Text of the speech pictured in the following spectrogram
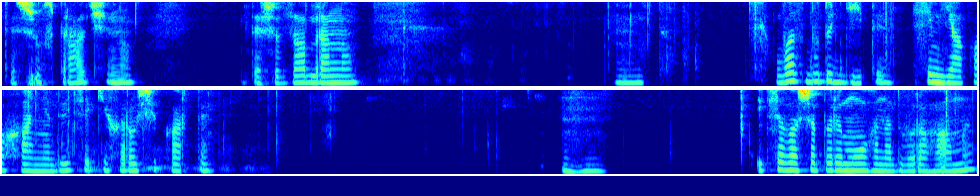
те, що втрачено, те, що забрано. От. У вас будуть діти, сім'я, кохання. Дивіться, які хороші карти. Угу. І це ваша перемога над ворогами.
